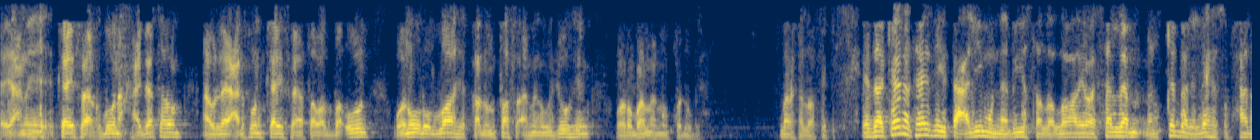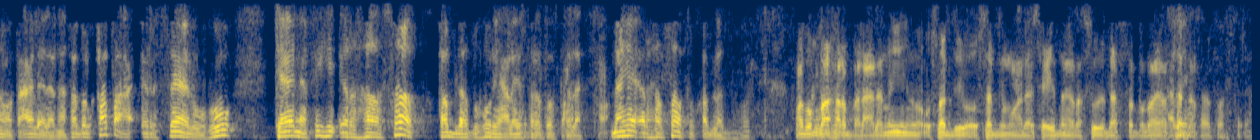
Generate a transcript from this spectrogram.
يعني كيف يقضون حاجتهم أو لا يعرفون كيف يتوضؤون ونور الله قد انطفأ من وجوههم وربما من قلوبهم. بارك الله فيك. إذا كانت هذه تعليم النبي صلى الله عليه وسلم من قبل الله سبحانه وتعالى لنا فبالقطع إرساله كان فيه إرهاصات قبل ظهوره عليه الصلاة والسلام. ما هي إرهاصاته قبل الظهور؟ أحمد الله رب العالمين وأصلي وأسلم على سيدنا رسول الله صلى الله عليه وسلم.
